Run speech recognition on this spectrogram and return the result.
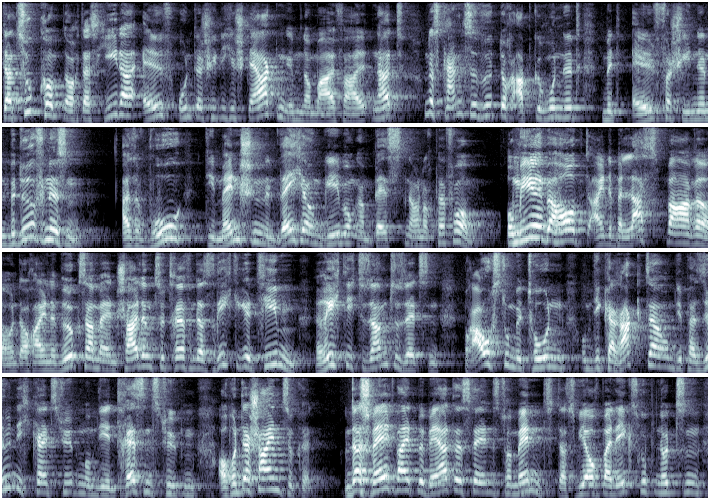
Dazu kommt noch, dass jeder elf unterschiedliche Stärken im Normalverhalten hat und das Ganze wird doch abgerundet mit elf verschiedenen Bedürfnissen. Also wo die Menschen in welcher Umgebung am besten auch noch performen. Um hier überhaupt eine belastbare und auch eine wirksame Entscheidung zu treffen, das richtige Team richtig zusammenzusetzen, brauchst du Methoden, um die Charakter, um die Persönlichkeitstypen, um die Interessenstypen auch unterscheiden zu können. Und das weltweit bewährteste Instrument, das wir auch bei der X-Group nutzen,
